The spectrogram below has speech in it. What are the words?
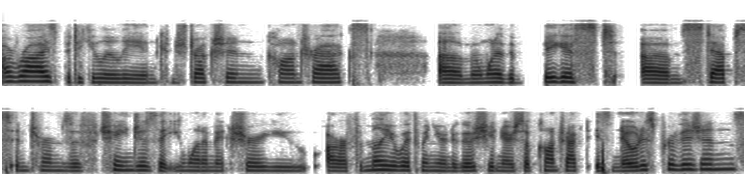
arise, particularly in construction contracts. Um, and one of the biggest um, steps in terms of changes that you want to make sure you are familiar with when you're negotiating your subcontract is notice provisions.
